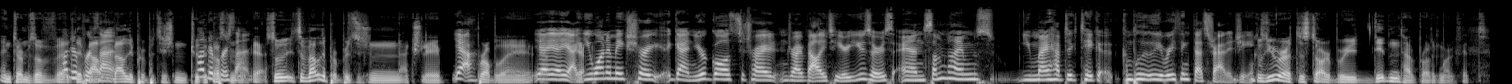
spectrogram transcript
in terms of uh, the val- value proposition to the 100%. customer. Yeah, so it's a value proposition actually. Yeah. probably. Yeah, yeah, yeah. You want to make sure, again, your goal is to try and drive value to your users. And sometimes you might have to take a, completely rethink that strategy. because you were at the start where you didn't have product market fit.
